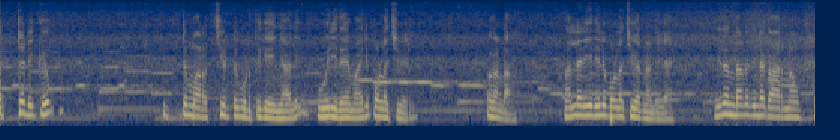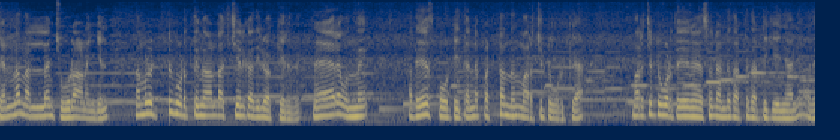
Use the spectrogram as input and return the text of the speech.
ഒറ്റടിക്ക് ഇട്ട് മറച്ചിട്ട് കൊടുത്തു കഴിഞ്ഞാൽ പൂരി ഇതേമാതിരി പൊള്ളച്ച് വരും. അപ്പോൾ കണ്ട? നല്ല രീതിയിൽ പൊള്ളച്ച് വരണുണ്ടല്ലേ? ഇതെന്താണ് ഇതിന്റെ കാരണം? എണ്ണ നല്ല ചൂടാണെങ്കിൽ നമ്മൾ ഇട്ട് കൊടുത്തുങ്ങാണ്ട് അച്ചിയിൽ കതിൽ വെക്കരുത്. നേരെ ഒന്ന് അതേ സ്പോട്ടിൽ തന്നെ പെട്ടെന്ന് മറിച്ചിട്ട് കൊടുക്കുക. മറിച്ചിട്ട് കൊടുത്തതിന് ശേഷം രണ്ട് തട്ട് തട്ടി കഴിഞ്ഞാൽ അത്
